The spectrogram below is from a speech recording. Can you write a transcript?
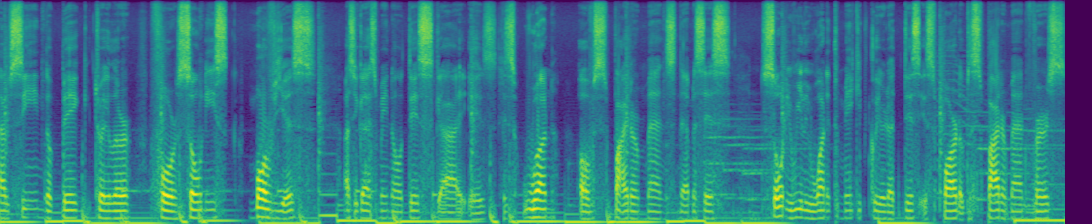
have seen the big trailer for Sony's Morbius. As you guys may know, this guy is, is one of Spider-Man's nemesis. Sony really wanted to make it clear that this is part of the Spider-Man verse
